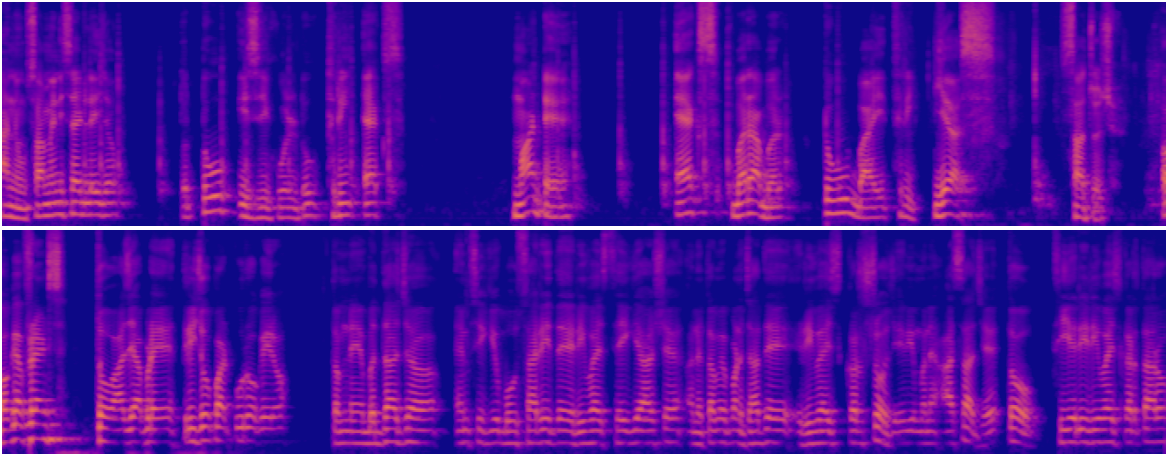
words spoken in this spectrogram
આને હું સામેની સાઈડ લઈ જાઉં. તો two is equal to three X માટે એક્સ બરાબર ટુ બાય થ્રી યસ સાચો છે. ઓકે ફ્રેન્ડ્સ તો આજે આપણે ત્રીજો પાર્ટ પૂરો કર્યો. તમને બધા જ એમસીક્યુ બહુ સારી રીતે રિવાઇઝ થઈ ગયા હશે અને તમે પણ જાતે રિવાઇઝ કરશો જ એવી મને આશા છે. તો થિયરી રિવાઇઝ કરતા રહો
